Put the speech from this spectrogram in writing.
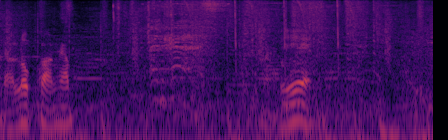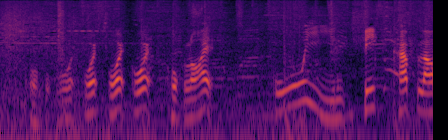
เดี๋ยวลบก่อนครับมาดิ โอ้โหโอ้ยโอ้ยโอ้ยหกร้อยอุ้ยฟิกครับเรา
